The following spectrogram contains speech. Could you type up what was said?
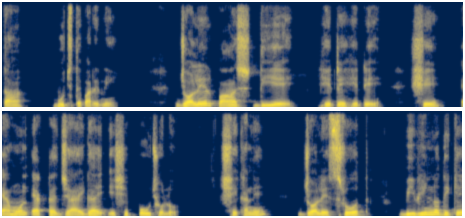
তা বুঝতে পারেনি। জলের পাশ দিয়ে হেঁটে হেঁটে সে এমন একটা জায়গায় এসে পৌঁছলো। সেখানে জলের স্রোত বিভিন্ন দিকে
